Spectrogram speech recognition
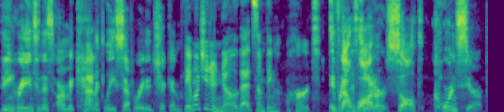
The ingredients in this are mechanically separated chicken. They want you to know that something hurt. It's got this to you. water, salt, corn syrup.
